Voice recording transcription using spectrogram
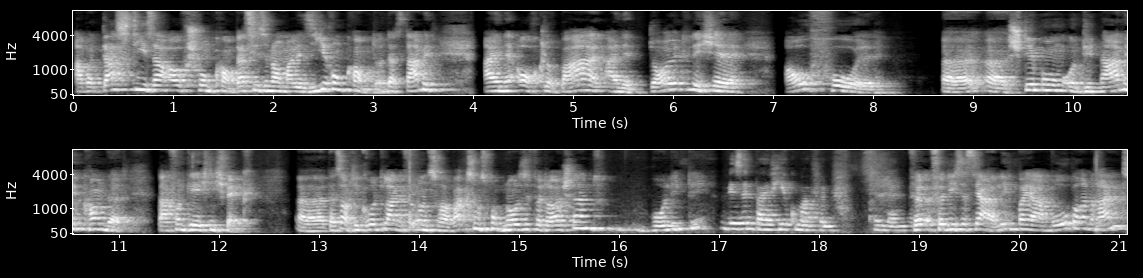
Aber dass dieser Aufschwung kommt, dass diese Normalisierung kommt und dass damit eine auch global eine deutliche Aufholstimmung äh, äh, und Dynamik kommen wird, davon gehe ich nicht weg. Äh, das ist auch die Grundlage für unsere Wachstumsprognose für Deutschland. Wo liegt die? Wir sind bei 4,5. Für, für dieses Jahr liegen wir ja am oberen Rand.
